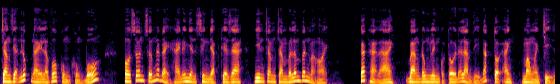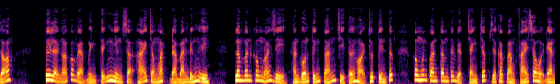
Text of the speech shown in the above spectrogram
Tràng diện lúc này là vô cùng khủng bố. Hồ sơn sớm đã đẩy hai nữ nhân xinh đẹp kia ra nhìn chằm chằm vào lâm vân mà hỏi, các hạ là ai? Bang đông linh của tôi đã làm gì đắc tội anh? Mong anh chỉ rõ. Tuy lời nói có vẻ bình tĩnh nhưng sợ hãi trong mắt đã bán đứng y. Lâm vân không nói gì, hắn vốn tính toán chỉ tới hỏi chút tin tức, không muốn quan tâm tới việc tranh chấp giữa các bang phái xã hội đen.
